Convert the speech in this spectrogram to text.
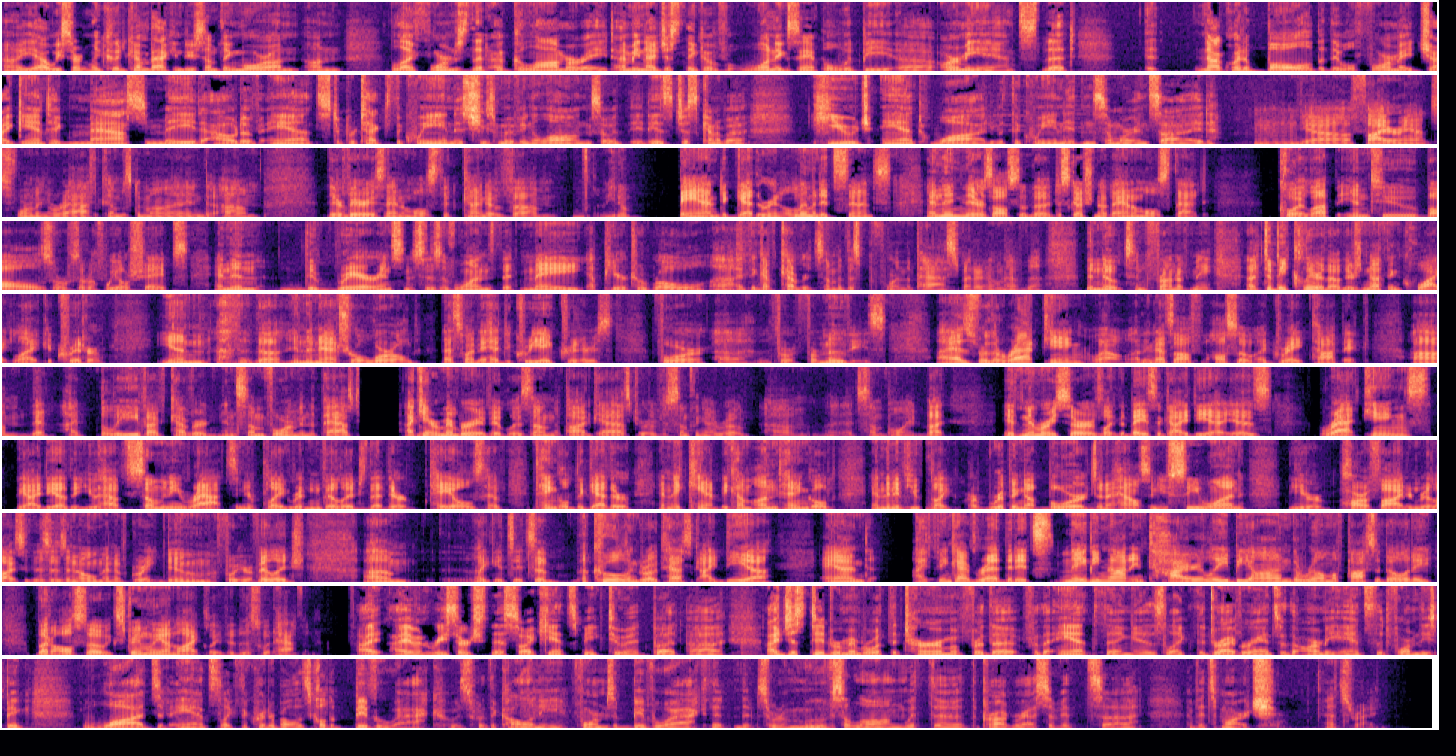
Uh, yeah, we certainly could come back and do something more on on life forms that agglomerate. I mean, I just think of one example would be uh, army ants that uh, not quite a ball, but they will form a gigantic mass made out of ants to protect the queen as she's moving along. So it, it is just kind of a huge ant wad with the queen hidden somewhere inside. Mm-hmm. Yeah, fire ants forming a raft comes to mind. Um, there are various animals that kind of, um, you know, band together in a limited sense. And then there's also the discussion of animals that coil up into balls or sort of wheel shapes, and then the rare instances of ones that may appear to roll. Uh, I think I've covered some of this before in the past, but I don't have the the notes in front of me. Uh, to be clear, though, there's nothing quite like a critter in the in the natural world. That's why they had to create critters for uh, for for movies. Uh, as for the Rat King, well, I mean that's also a great topic um, that I believe I've covered in some form in the past. I can't remember if it was on the podcast or if it was something I wrote uh, at some point. But if memory serves, like the basic idea is rat kings, the idea that you have so many rats in your plague ridden village that their tails have tangled together and they can't become untangled. And then if you like are ripping up boards in a house and you see one, you're horrified and realize that this is an omen of great doom for your village. Um, like it's it's a, a cool and grotesque idea and I think I've read that it's maybe not entirely beyond the realm of possibility, but also extremely unlikely that this would happen. I, I haven't researched this, so I can't speak to it. But uh, I just did remember what the term for the for the ant thing is, like the driver ants or the army ants that form these big wads of ants, like the critter ball. It's called a bivouac. Was where the colony mm. forms a bivouac that that sort of moves along with the the progress of its uh, of its march. That's right.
